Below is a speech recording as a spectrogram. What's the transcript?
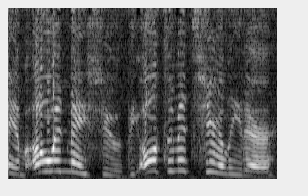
I am Owen Mayshu, the ultimate cheerleader.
